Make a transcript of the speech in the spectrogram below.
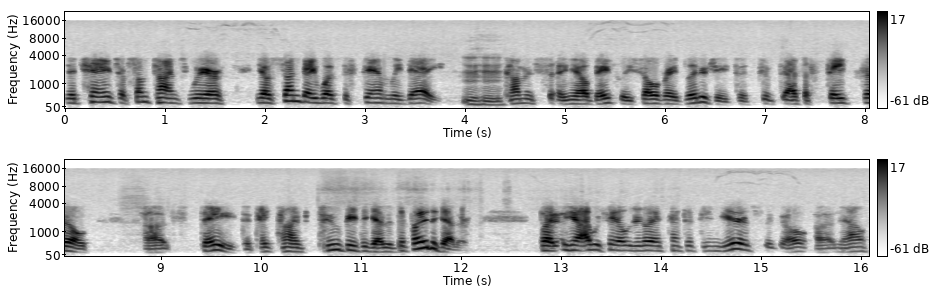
the change of sometimes where you know Sunday was the family day, Mm-hmm. come and you know basically celebrate liturgy to, to as a faith filled uh, day to take time to be together to pray together. But you know, I would say over the last 10, 15 years ago uh, now,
